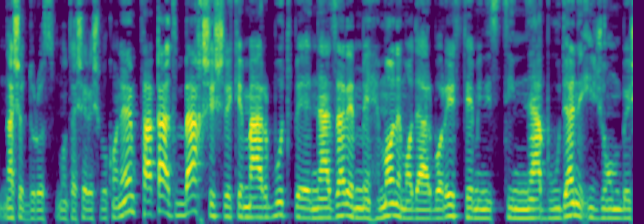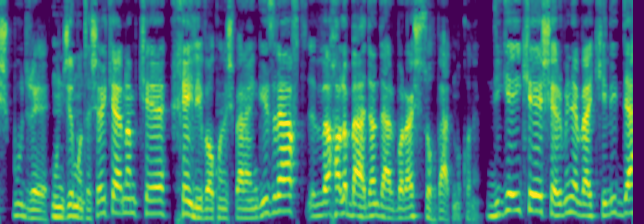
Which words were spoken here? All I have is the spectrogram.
نشد درست منتشرش بکنه فقط بخشش که مربوط به نظر مهمان ما درباره فمینیستی نبودن ای جنبش بود ره اونجا منتشر کردم که خیلی واکنش برانگیز رفت و حالا بعدا دربارهش صحبت می‌کنه دیگه ای که شروین وکیلی ده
